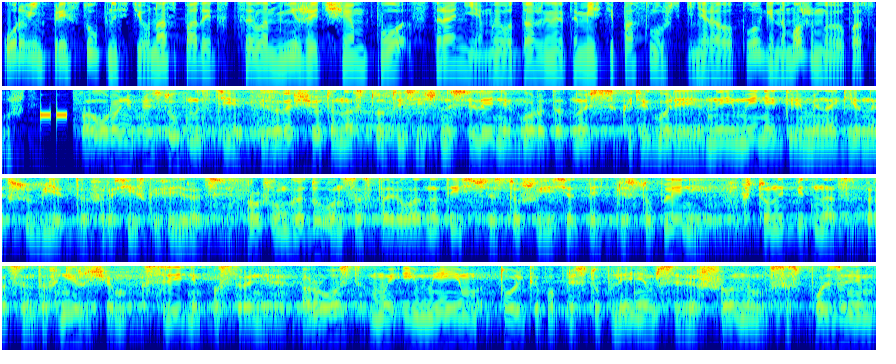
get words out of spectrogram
Уровень преступности у нас падает в целом ниже, чем по стране. Мы вот должны на этом месте послушать генерала Плугина. Можем мы его послушать? По уровню преступности из расчета на 100 тысяч населения город относится к категории наименее криминогенных субъектов Российской Федерации. В прошлом году он составил 1165 преступлений, что на 15% ниже, чем в среднем по стране. Рост мы имеем только по преступлениям, совершенным с использованием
